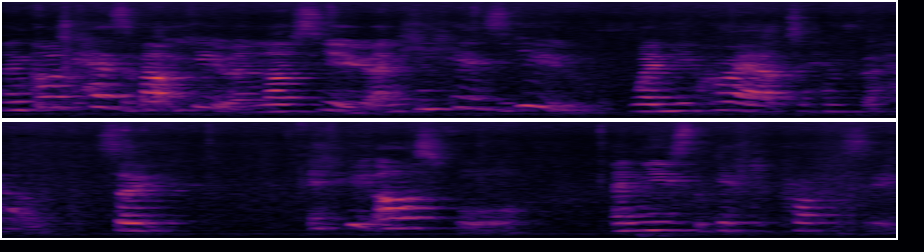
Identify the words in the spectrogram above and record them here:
And God cares about you and loves you, and He hears you when you cry out to Him for help. So if you ask for and use the gift of prophecy,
